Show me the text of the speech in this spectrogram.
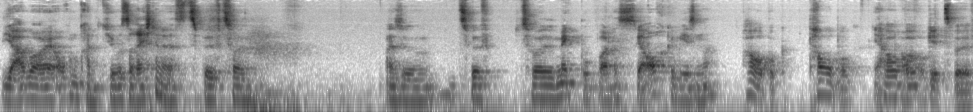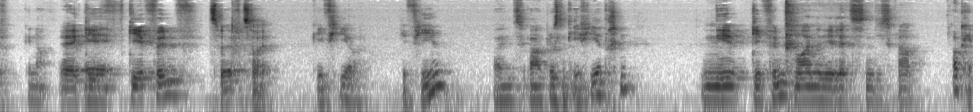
ja, war ja auch ein grandioser Rechner, das ist 12 Zoll. Also 12 Zoll MacBook war das ja auch gewesen, ne? Powerbook. Powerbook. Ja, Powerbook G12. Genau. Äh, Äh, G, G5, 12 Zoll. G4. G4? War jetzt sogar bloß ein G4 drin? Nee, G5 waren ja die letzten, die es gab. Okay.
